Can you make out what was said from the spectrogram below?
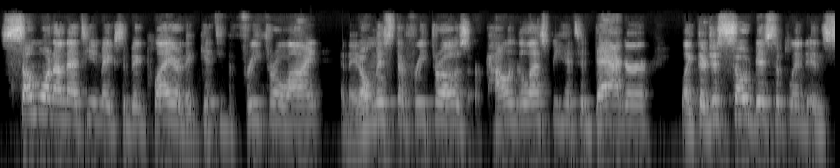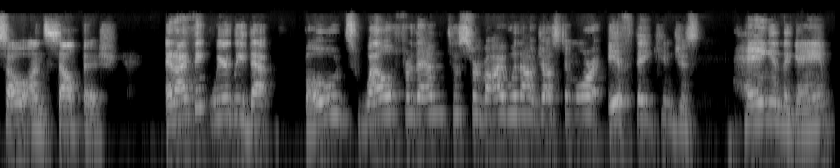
someone on that team makes a big play or they get to the free throw line and they don't miss their free throws or Collin Gillespie hits a dagger. Like they're just so disciplined and so unselfish. And I think weirdly that bodes well for them to survive without Justin Moore if they can just hang in the game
